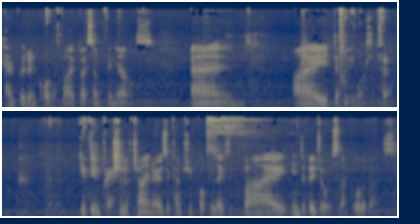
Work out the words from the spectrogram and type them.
tempered and qualified by something else. And I definitely wanted to give the impression of China as a country populated by individuals like all of us.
